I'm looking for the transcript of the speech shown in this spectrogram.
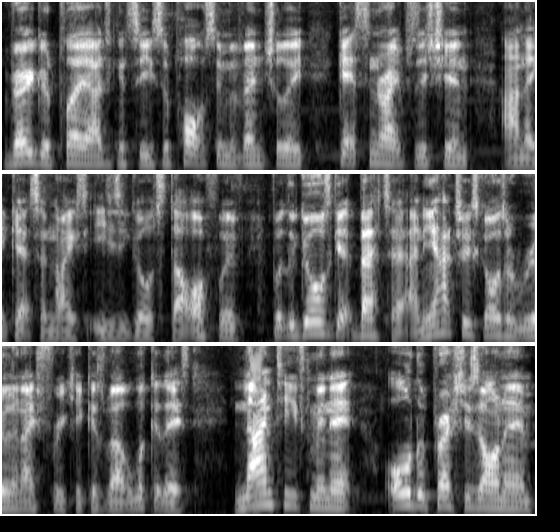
Very good player, as you can see, supports him eventually, gets in the right position, and uh, gets a nice, easy goal to start off with. But the goals get better, and he actually scores a really nice free kick as well. Look at this, 19th minute, all the pressure's on him,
